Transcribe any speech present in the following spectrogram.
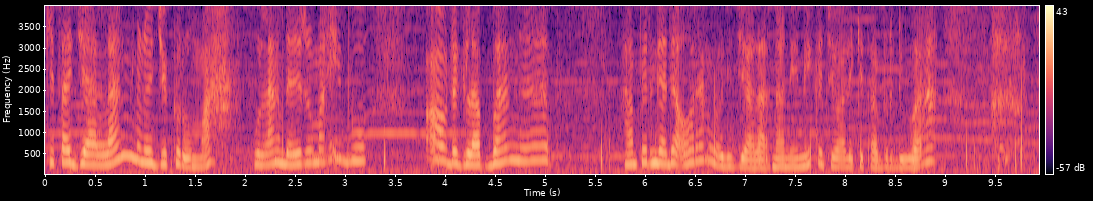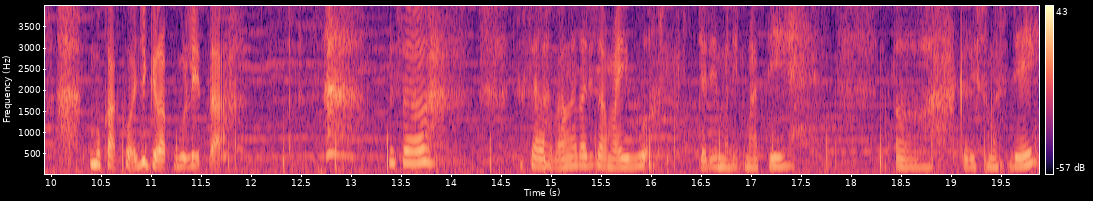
kita jalan menuju ke rumah, pulang dari rumah ibu. Oh, udah gelap banget. Hampir nggak ada orang loh di jalanan ini kecuali kita berdua. Mukaku aja gelap gulita. So, keselah banget tadi sama ibu. Jadi menikmati eh, Christmas Day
